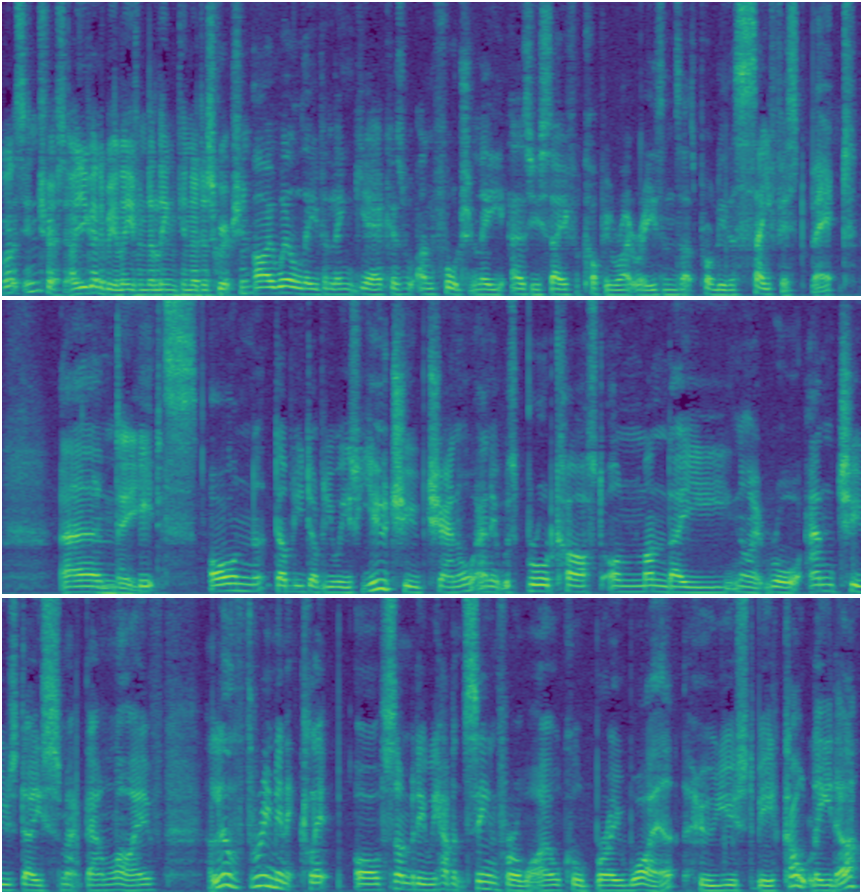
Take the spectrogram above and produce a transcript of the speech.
well, it's interesting. Are you going to be leaving the link in the description? I will leave a link, yeah, because unfortunately, as you say, for copyright reasons, that's probably the safest bet. Um, Indeed. It's on WWE's YouTube channel, and it was broadcast on Monday Night Raw and Tuesday SmackDown Live. A little three-minute clip of somebody we haven't seen for a while called Bray Wyatt, who used to be a cult leader.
